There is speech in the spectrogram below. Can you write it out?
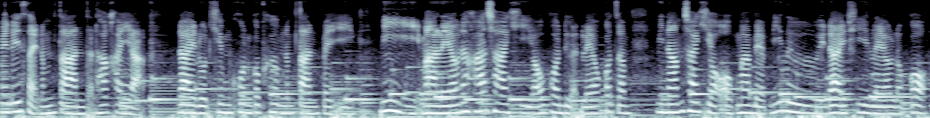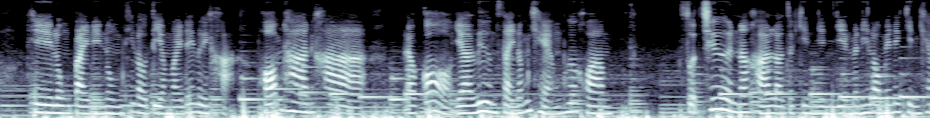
ไม่ได้ใส่น้ำตาล แต่ถ้าใครอยาก ได้รสเข้มข้นก็เพิ่มน้ำตาลไปอีก นี่มาแล้วนะคะ ชาเขียวพอเดือดแล้วก็จะมีน้ำชาเขียวออกมาแบบนี้เลยได้ที่แล้วแล้วก็เทลงไปในนมที่เราเตรียมไว้ได้เลยค่ะ พร้อมทานค่ะ แล้วก็อย่าลืมใส่น้ำแข็งเพื่อความ สดชื่นนะคะ เราจะกินเย็นๆ วันนี้เราไม่ได้กินแค่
